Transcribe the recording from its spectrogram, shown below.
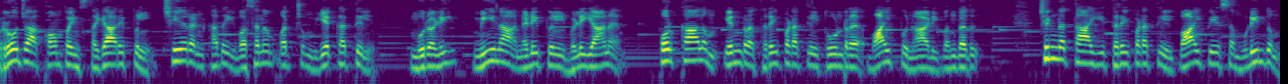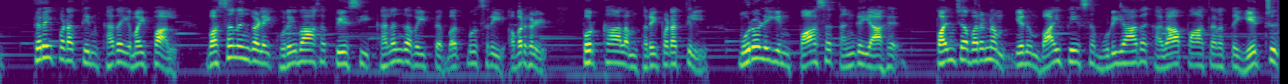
ரோஜா காம்பைன்ஸ் தயாரிப்பில் சேரன் கதை வசனம் மற்றும் இயக்கத்தில் முரளி மீனா நடிப்பில் வெளியான பொற்காலம் என்ற திரைப்படத்தில் தோன்ற வாய்ப்பு நாடி வந்தது. சின்னத்தாயி திரைப்படத்தில் வாய் பேச முடிந்தும் திரைப்படத்தின் கதை அமைப்பால் வசனங்களை குறைவாக பேசி கலங்க வைத்த பத்மஸ்ரீ அவர்கள் பொற்காலம் திரைப்படத்தில் முரளியின் பாச தங்கையாக பஞ்சவர்ணம் எனும் வாய்ப்பேச முடியாத கதாபாத்திரத்தை ஏற்று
